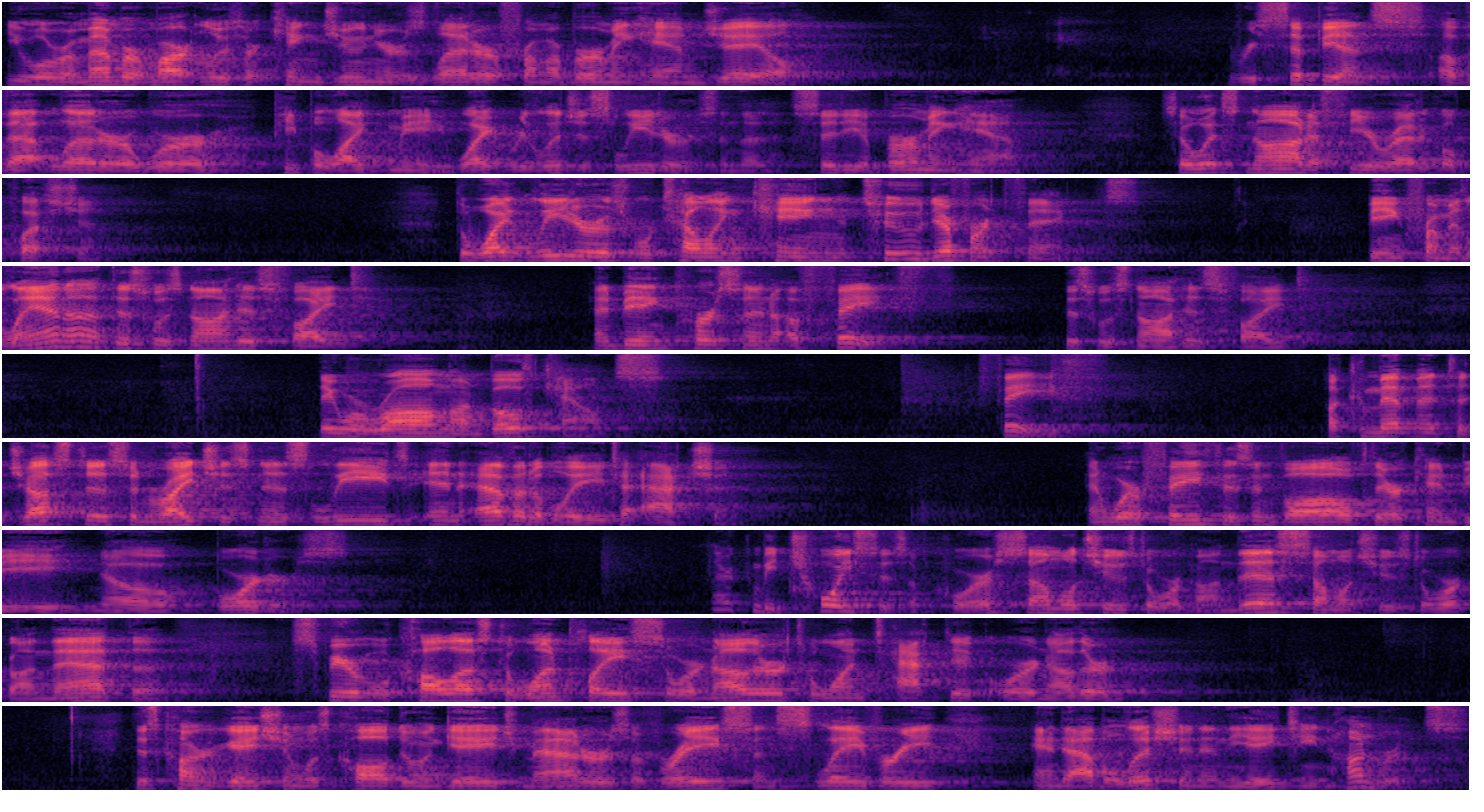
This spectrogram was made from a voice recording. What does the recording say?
You will remember Martin Luther King Jr.'s letter from a Birmingham jail. The recipients of that letter were people like me, white religious leaders in the city of Birmingham. So it's not a theoretical question. The white leaders were telling King two different things. Being from Atlanta, this was not his fight. And being person of faith, this was not his fight. They were wrong on both counts. Faith, a commitment to justice and righteousness, leads inevitably to action. And where faith is involved, there can be no borders. There can be choices, of course. Some will choose to work on this, some will choose to work on that. The Spirit will call us to one place or another, to one tactic or another. This congregation was called to engage matters of race and slavery and abolition in the 1800s,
